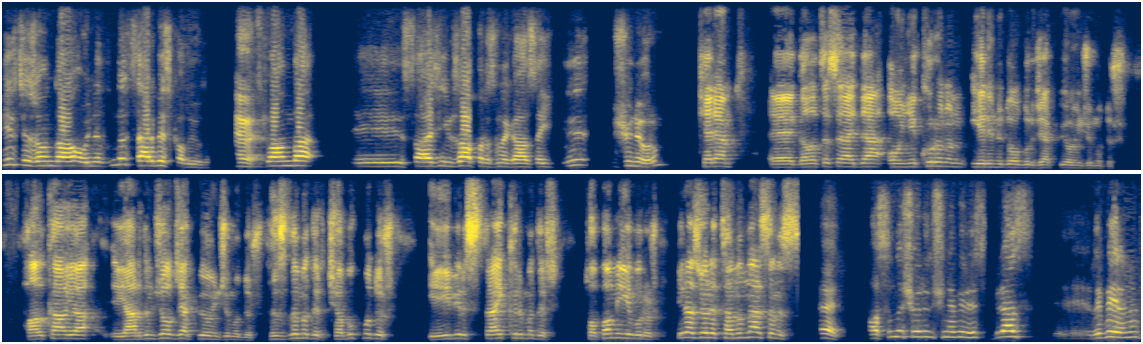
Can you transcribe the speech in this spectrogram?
bir sezon daha oynadığında serbest kalıyordu. Evet. Şu anda e, sadece imza parasına Galatasaray'a gittiğini düşünüyorum. Kerem e, Galatasaray'da Onyekuru'nun yerini dolduracak bir oyuncu mudur? Falcao'ya yardımcı olacak bir oyuncu mudur? Hızlı mıdır? Çabuk mudur? İyi bir striker mıdır? Topa mı iyi vurur? Biraz öyle tanımlarsanız. Evet. Aslında şöyle düşünebiliriz. Biraz e, Ribeiro'nun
